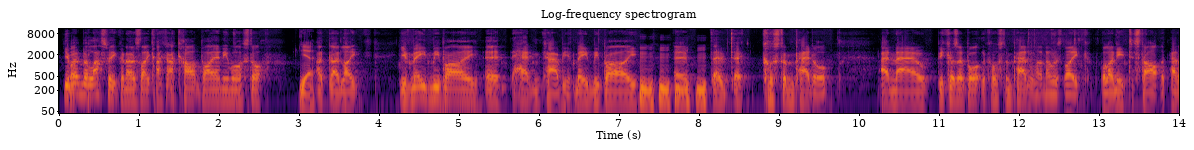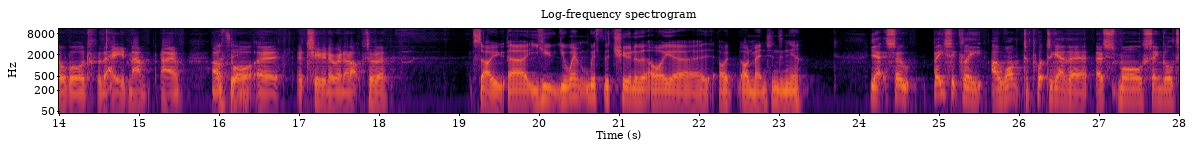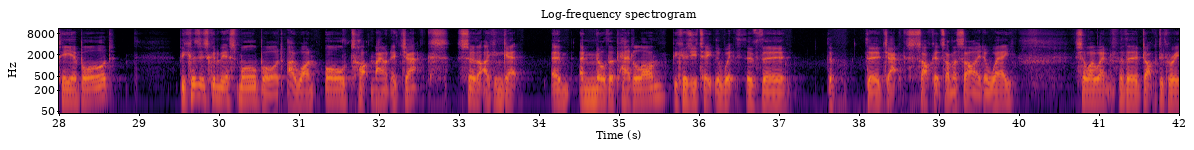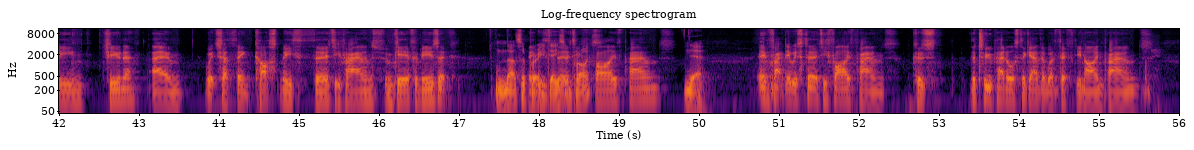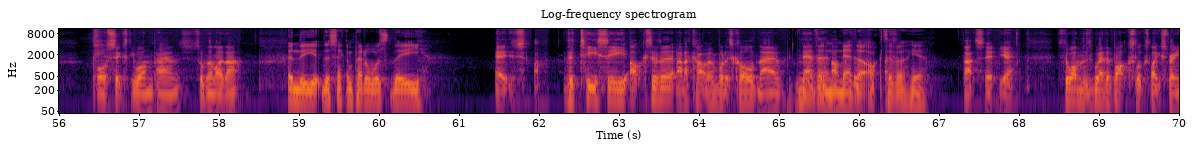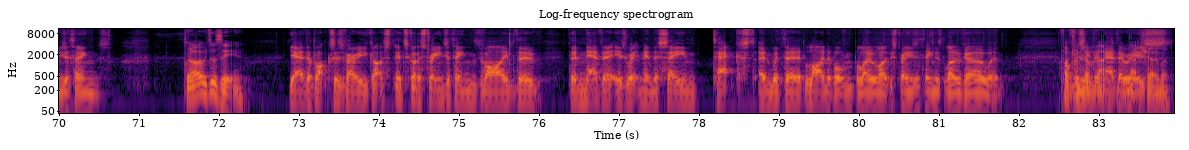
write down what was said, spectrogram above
You remember last week when I was like, I, I can't buy any more stuff. Yeah. I, I like. You've made me buy a head and cab. You've made me buy a, a, a custom pedal, and now because I bought the custom pedal, and I was like, well, I need to start the pedal board for the Hayden amp now. I've That's it. bought a, a tuner and an octaver. So, uh, you, you went with the tuner that I, uh, I, I mentioned, didn't you? Yeah, so basically, I want to put together a small single tier board. Because it's going to be a small board, I want all top mounted jacks so that I can get an, another pedal on because you take the width of the, the the jack sockets on the side away. So I went for the Dr. Green tuner, um, which I think cost me £30 from Gear4music. That's a pretty decent price. £35. Yeah. In fact, it was £35 because the two pedals together were £59 or £61, something like that. And the the second pedal was the It's uh, the TC Octava, and I can't remember what it's called now. Nether the Octave? Nether Octaver, yeah. That's it, yeah. It's the one that's where the box looks like Stranger Things. Oh, does it? Yeah, the box is very got. A, it's got a Stranger Things vibe. The the Nether is written in the same text and with the line above and below, like the Stranger Things logo, and obviously the that, Nether that is show,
